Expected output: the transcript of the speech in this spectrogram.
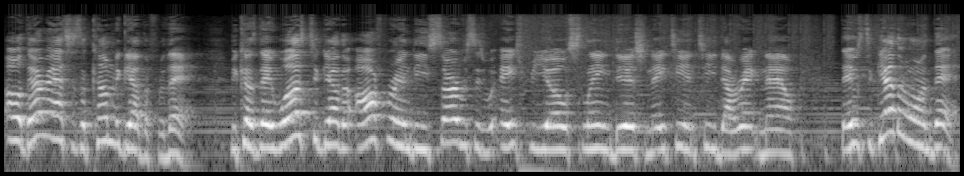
oh, their asses have come together for that. Because they was together offering these services with HBO, Sling Dish, and AT&T Direct Now. They was together on that.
